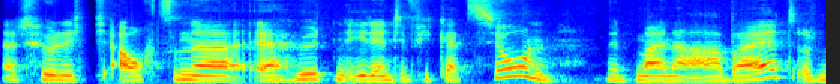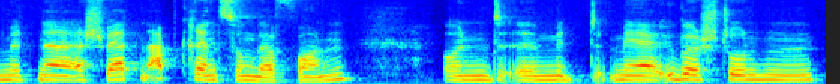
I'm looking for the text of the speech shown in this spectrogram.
natürlich auch zu einer erhöhten Identifikation mit meiner Arbeit und mit einer erschwerten Abgrenzung davon und äh, mit mehr Überstunden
